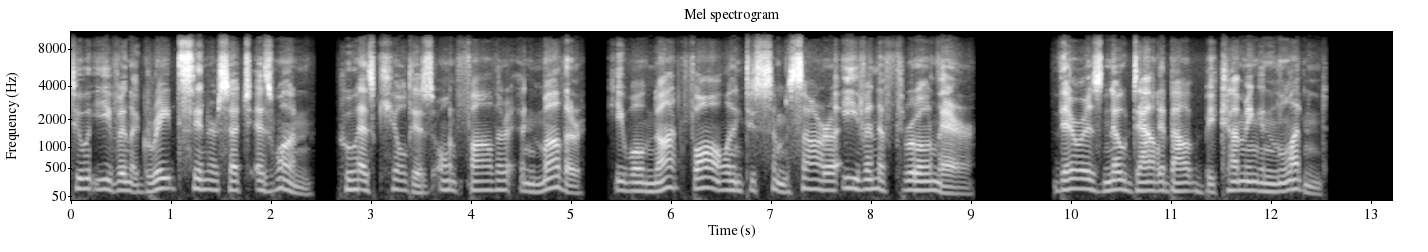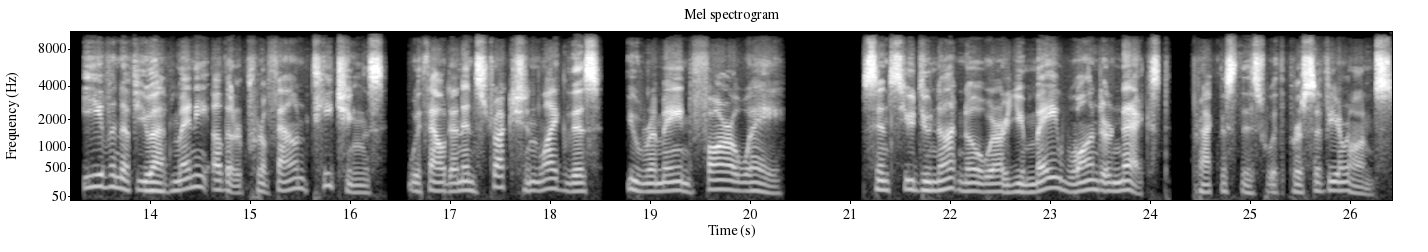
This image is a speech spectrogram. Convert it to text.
to even a great sinner such as one, who has killed his own father and mother, he will not fall into samsara even if thrown there. There is no doubt about becoming enlightened. Even if you have many other profound teachings, without an instruction like this, you remain far away. Since you do not know where you may wander next, practice this with perseverance.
